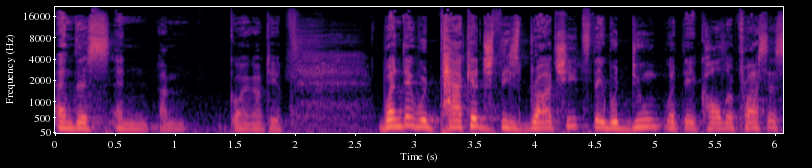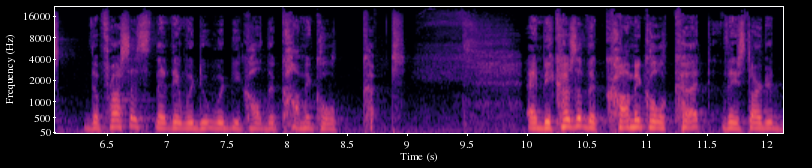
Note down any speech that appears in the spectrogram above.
end this and I'm going up to you. When they would package these broadsheets, they would do what they call the process, the process that they would do would be called the comical cut. And because of the comical cut, they started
